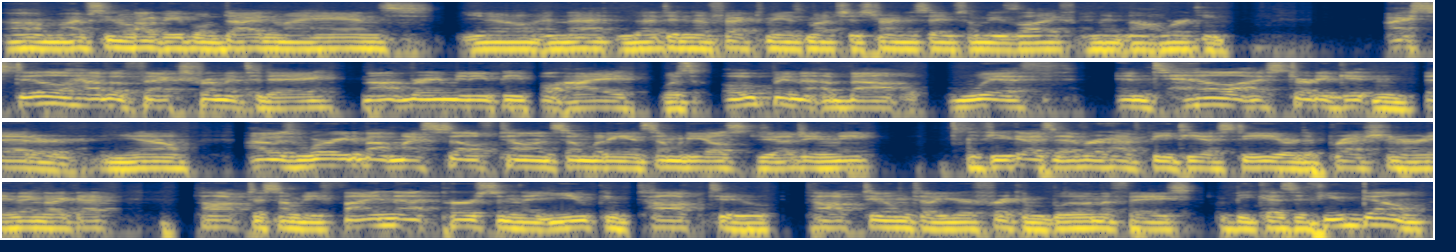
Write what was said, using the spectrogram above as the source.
Um, I've seen a lot of people died in my hands, you know, and that that didn't affect me as much as trying to save somebody's life and it not working. I still have effects from it today. Not very many people I was open about with until I started getting better. You know, I was worried about myself telling somebody and somebody else judging me. If you guys ever have PTSD or depression or anything like that, talk to somebody. Find that person that you can talk to. Talk to them until you're freaking blue in the face. Because if you don't,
